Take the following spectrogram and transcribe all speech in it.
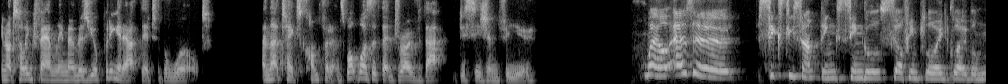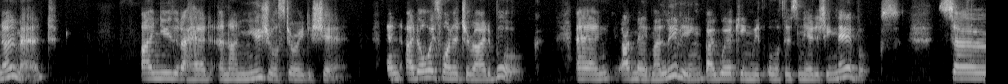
you're not telling family members, you're putting it out there to the world. And that takes confidence. What was it that drove that decision for you? Well, as a 60 something single self employed global nomad, I knew that I had an unusual story to share. And I'd always wanted to write a book. And I've made my living by working with authors and editing their books. So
